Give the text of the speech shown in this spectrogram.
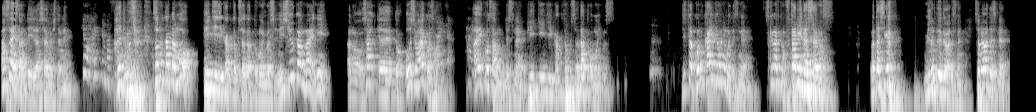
浅井さんっていらっしゃいましたね。今日入ってます、入ってます。その方も PTG 獲得者だと思いますし、2週間前に、あの、さえっ、ー、と、大島愛子さん。愛子さんもですね、PTG 獲得者だと思います。実はこの会場にもですね、少なくとも2人いらっしゃいます。私が 見立てではですね、それはですね、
